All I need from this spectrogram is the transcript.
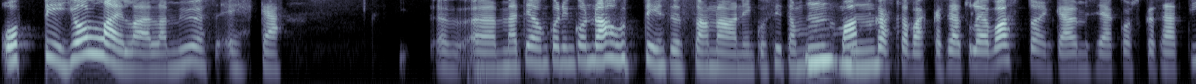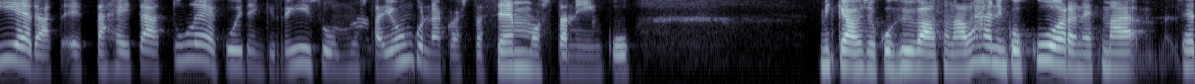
oppii jollain lailla myös ehkä, ää, mä en tiedä onko niin nauttiin se sana niin siitä mm-hmm. matkasta, vaikka siellä tulee vastoinkäymisiä, koska sä tiedät, että hei, tämä tulee kuitenkin riisuun musta jonkunnäköistä semmoista niin kuin, mikä olisi joku hyvä sana, vähän niin kuin kuoren, että mä, se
